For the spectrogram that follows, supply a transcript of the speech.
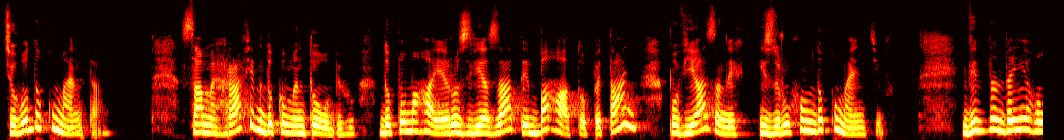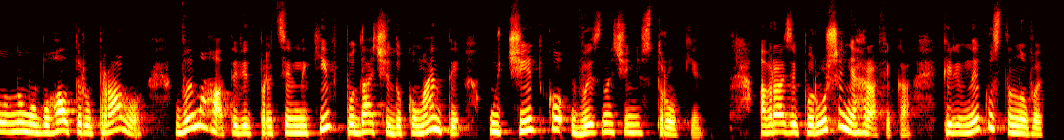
цього документа. Саме графік документообігу допомагає розв'язати багато питань, пов'язаних із рухом документів. Він надає головному бухгалтеру право вимагати від працівників подачі документи у чітко визначені строки. А в разі порушення графіка керівник установи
